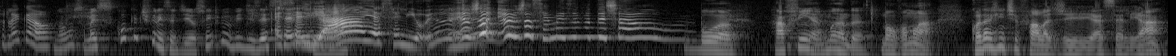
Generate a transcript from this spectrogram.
Muito legal. Nossa, mas qual que é a diferença de. Eu sempre ouvi dizer SLA. SLA e SLO. Eu, é. eu, já, eu já sei, mas eu vou deixar o. Boa. Rafinha, manda. Bom, vamos lá. Quando a gente fala de SLA,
